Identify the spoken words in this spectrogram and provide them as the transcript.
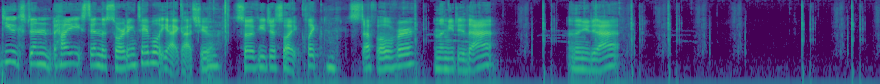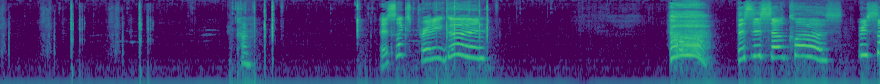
do you extend, how do you extend the sorting table? Yeah, I got you. So if you just like click stuff over and then you do that, and then you do that, Come. This looks pretty good. this is so close. We're so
